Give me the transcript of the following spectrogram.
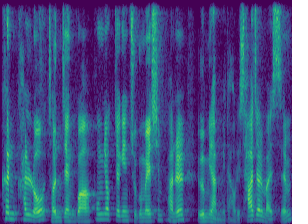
큰 칼로 전쟁과 폭력적인 죽음의 심판을 의미합니다. 우리 4절 말씀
